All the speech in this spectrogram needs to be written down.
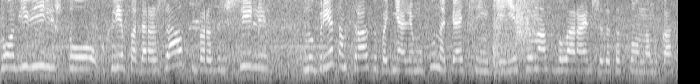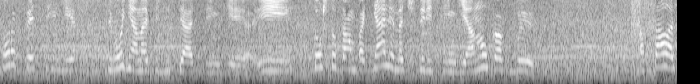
Ну, объявили, что хлеб подорожал, типа разрешили, но при этом сразу подняли муку на 5 тенге. Если у нас была раньше дотационная мука 45 тенге, сегодня она 50 тенге. И то, что там подняли на 4 тенге, оно как бы осталось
